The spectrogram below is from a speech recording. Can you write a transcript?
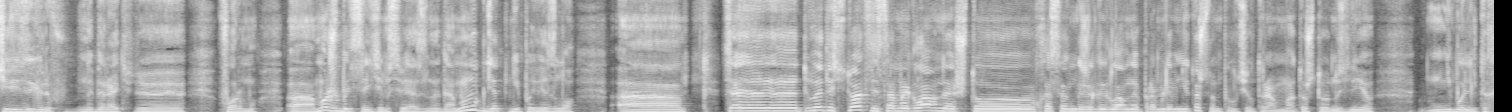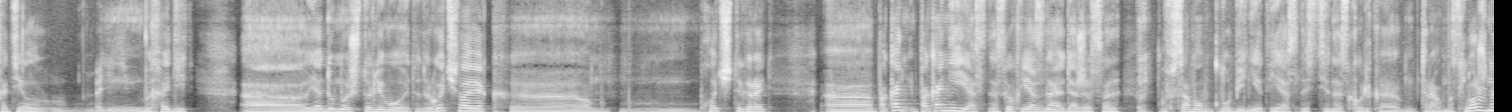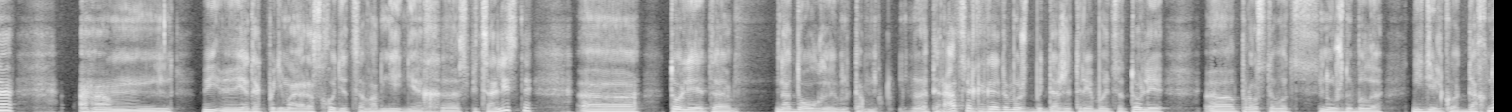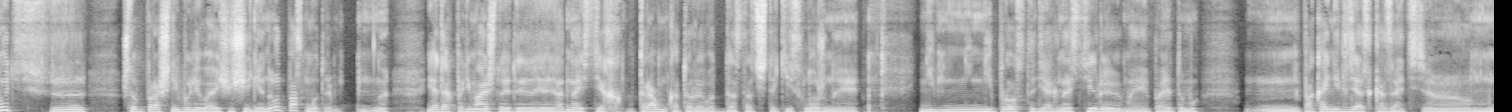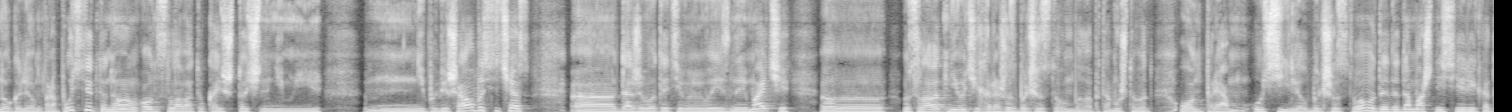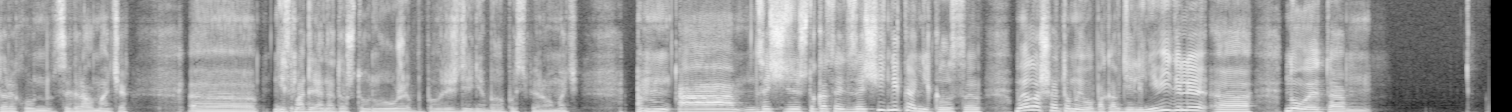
через игры набирать э, форму. А, может быть, с этим связано, да. Ну, где-то не повезло. А, э, в этой ситуации самое главное, что Хасан же главная проблема не то, что он получил травму, а то, что он из нее не больно-то хотел Ходить. выходить. А, я думаю, что Лево это другой человек, э, хочет играть. А, пока, пока не ясно. Насколько я знаю, даже в, в самом клубе нет ясности, насколько травма сложная. Я так понимаю, расходятся во мнениях э, специалисты. А, то ли это надолго там операция какая-то, может быть, даже требуется, то ли э, просто вот нужно было недельку отдохнуть, э, чтобы прошли болевые ощущения. Ну вот посмотрим. Я так понимаю, что это одна из тех травм, которые вот достаточно такие сложные, не, не, не просто диагностируемые, поэтому пока нельзя сказать, э, много ли он пропустит, но он Салавату, конечно, точно не, не, не помешал бы сейчас. А, даже вот эти выездные матчи э, у Салавата не очень хорошо с большинством было, потому что вот он прям усилил большинство вот этой домашней серии, которых он сыграл в матчах, э, несмотря на то, что уже повреждение было после первого матча. А что касается защитника Николаса Мелоша, то мы его пока в деле не видели. Но это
